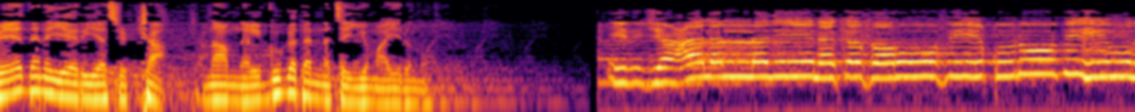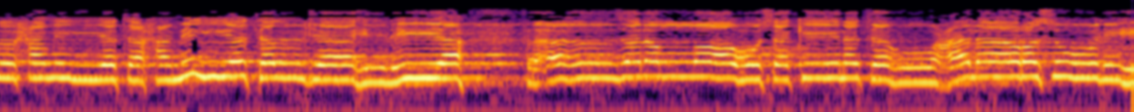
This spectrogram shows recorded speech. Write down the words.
വേദനയേറിയ ശിക്ഷ നാം നൽകുക തന്നെ ചെയ്യുമായിരുന്നു إذ جعل الذين كفروا في قلوبهم الحمية حمية الجاهلية فأنزل الله سكينته على رسوله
